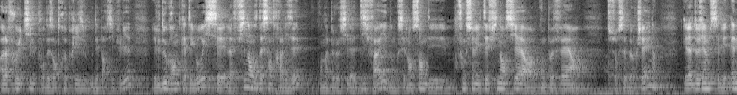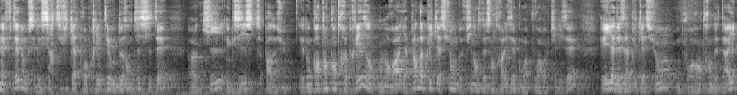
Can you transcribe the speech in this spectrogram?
à la fois utiles pour des entreprises ou des particuliers. Et les deux grandes catégories, c'est la finance décentralisée, qu'on appelle aussi la DeFi, donc c'est l'ensemble des fonctionnalités financières qu'on peut faire sur ces blockchains. Et la deuxième, c'est les NFT, donc c'est des certificats de propriété ou d'authenticité euh, qui existent par-dessus. Et donc en tant qu'entreprise, on aura, il y a plein d'applications de finance décentralisée qu'on va pouvoir utiliser, et il y a des applications, on pourra rentrer en détail,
